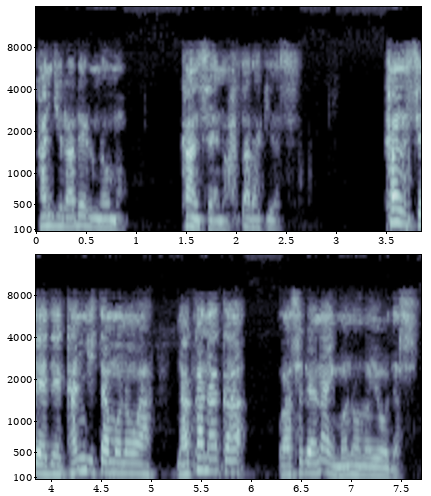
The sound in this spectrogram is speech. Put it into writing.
感じられるのも感性の働きです。感性で感じたものはなかなか忘れないもののようです。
